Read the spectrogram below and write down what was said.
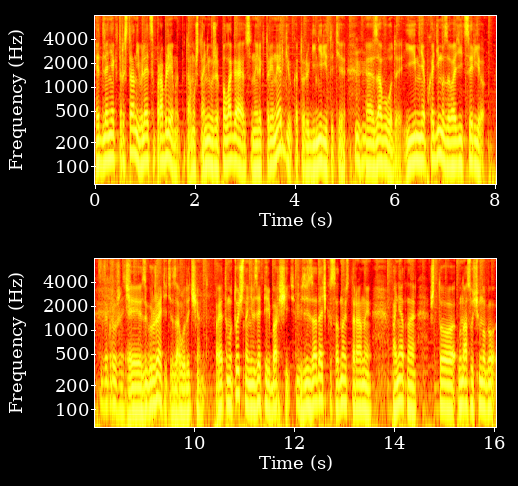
Это для некоторых стран является проблемой, потому что они уже полагаются на электроэнергию, которую генерит эти угу. э, заводы, и им необходимо завозить сырье. Загружать. Э, загружать эти заводы чем-то. Поэтому точно нельзя переборщить. Mm-hmm. Здесь задачка, с одной стороны, понятно, что у нас очень много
